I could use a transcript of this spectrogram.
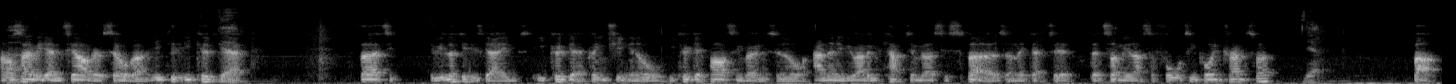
And I'll uh, say say again, Thiago Silva. He could he could yeah. get 30, if you look at his games, he could get a clean sheet in all, he could get passing bonus in all, and then if you had him captain versus Spurs and they kept it, then suddenly that's a 40 point transfer. Yeah. But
